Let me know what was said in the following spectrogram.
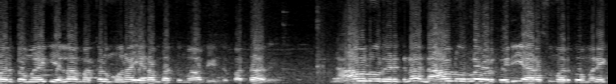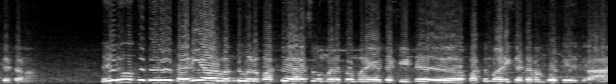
மருத்துவமனைக்கு எல்லா மக்களும் போனால் இடம் பத்துமா அப்படின்ட்டு. பத்தாது. நாவலூர் இருக்குன்னா நாவலூரில் ஒரு பெரிய அரசு மருத்துவமனை கட்டணும். தெருவுக்கு தெரு தனியார் வந்து ஒரு பத்து அரசு மருத்துவமனையை கட்டிட்டு பத்து மாடி கட்டடம் போட்டு இருக்கிறான்.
